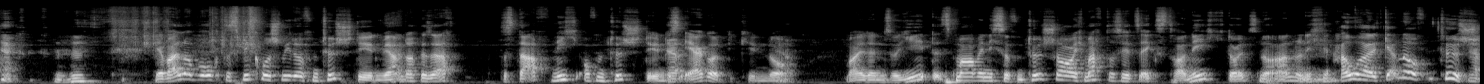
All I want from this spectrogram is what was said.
Mhm. Ja, weil aber auch das Mikro schon wieder auf dem Tisch steht. Wir haben doch gesagt, das darf nicht auf dem Tisch stehen. Das Ja. ärgert die Kinder. Ja. Weil dann so jedes Mal, wenn ich so auf den Tisch schaue, ich mache das jetzt extra nicht, ich deut's nur an und ich Mhm. hau halt gerne auf den Tisch.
